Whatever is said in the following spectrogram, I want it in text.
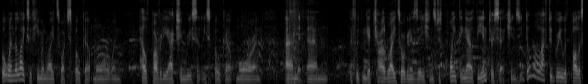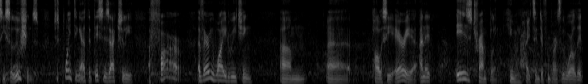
But when the likes of Human Rights Watch spoke out more, when Health Poverty Action recently spoke out more, and and um, if we can get child rights organizations just pointing out the intersections, you don't all have to agree with policy solutions, just pointing out that this is actually a far, a very wide-reaching um, uh, policy area, and it is trampling human rights in different parts of the world. It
